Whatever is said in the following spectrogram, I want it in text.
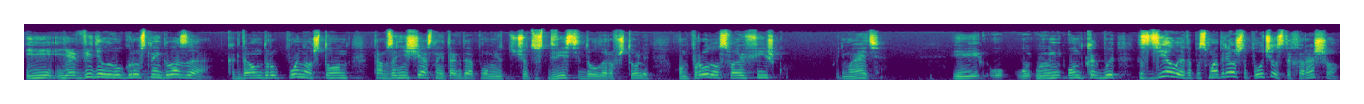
И я видел его грустные глаза, когда он вдруг понял, что он там за несчастные тогда, помню, что-то с 200 долларов, что ли, он продал свою фишку, понимаете? И он как бы сделал это, посмотрел, что получилось-то хорошо.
